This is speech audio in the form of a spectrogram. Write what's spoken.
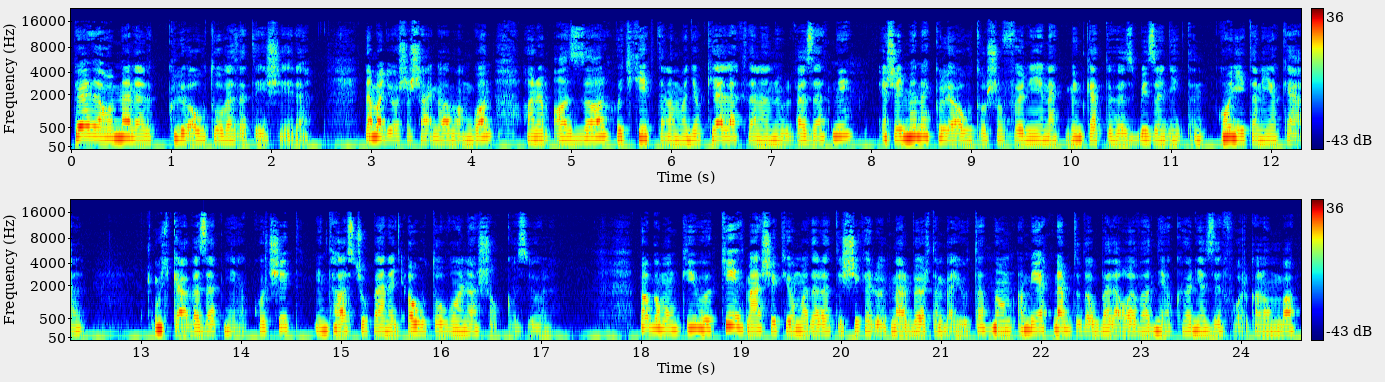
Például menelőkülő autó vezetésére. Nem a gyorsasággal van gond, hanem azzal, hogy képtelen vagyok jellegtelenül vezetni, és egy menekülő autó sofőrjének mindkettőhöz bizonyítani, konyítania kell. Úgy kell vezetnie a kocsit, mintha az csupán egy autó volna sok közül. Magamon kívül két másik jó modellet is sikerült már börtönbe jutatnom, amiért nem tudok beleolvadni a környező forgalomba.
